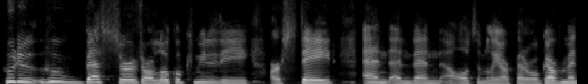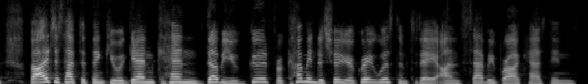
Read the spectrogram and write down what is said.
who do who best serves our local community, our state, and and then ultimately our federal government. But I just have to thank you again, Ken W. Good, for coming to share your great wisdom today on Savvy Broadcasting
